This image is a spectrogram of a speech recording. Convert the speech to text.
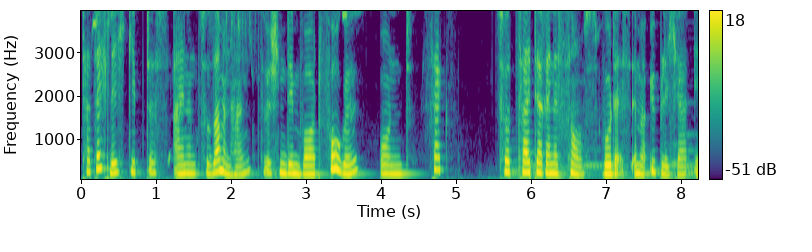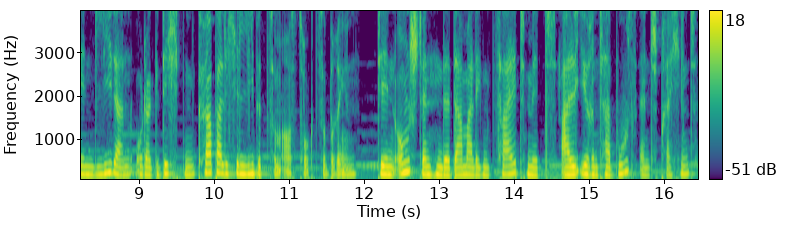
Tatsächlich gibt es einen Zusammenhang zwischen dem Wort Vogel und Sex. Zur Zeit der Renaissance wurde es immer üblicher, in Liedern oder Gedichten körperliche Liebe zum Ausdruck zu bringen. Den Umständen der damaligen Zeit mit all ihren Tabus entsprechend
